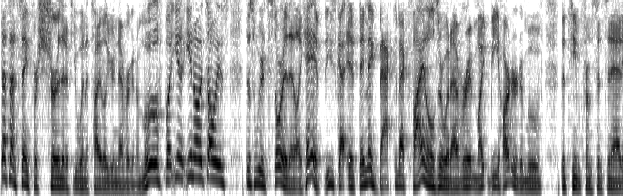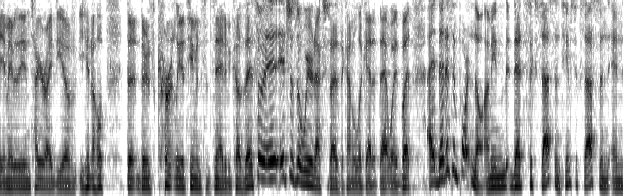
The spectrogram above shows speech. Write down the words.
That's not saying for sure that if you win a title, you're never going to move, but you know, you know, it's always this weird story that like, hey, if these guys, if they make back to back finals or whatever, it might be harder to move the team from Cincinnati. And maybe the entire idea of, you know, that there's currently a team in Cincinnati because they, so it, it's just a weird exercise to kind of look at it that way. But uh, that is important though. I mean, that success and team success and, and,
